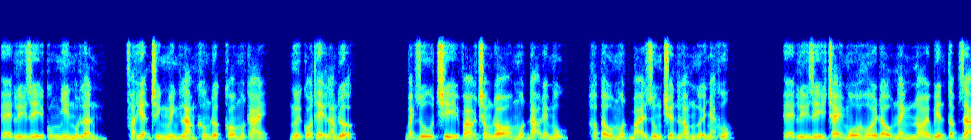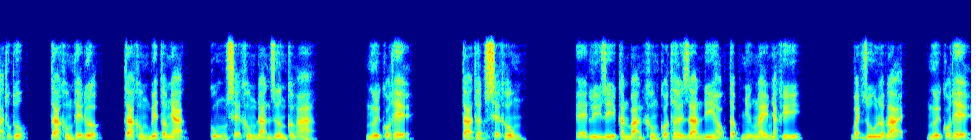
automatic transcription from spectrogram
Hễ lì gì cũng nhìn một lần, phát hiện chính mình làm không được có một cái, ngươi có thể làm được. Bạch du chỉ vào trong đó một đạo đề mục, hợp tấu một bài dung chuyển lòng người nhạc khúc. Hệ lì gì chạy mồ hôi đậu nành nói biên tập giả thúc thúc, ta không thể được, ta không biết âm nhạc, cũng sẽ không đàn dương cầm a. Ngươi có thể ta thật sẽ không. Hệ lì dị căn bản không có thời gian đi học tập những ngày nhạc khí. Bạch du lập lại, ngươi có thể.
